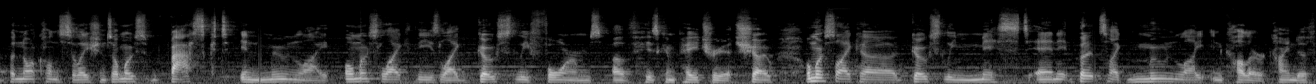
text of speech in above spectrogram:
but not constellations, almost basked in moonlight, almost like these like ghostly forms of his compatriots show, almost like a ghostly mist, and it, but it's like moonlight in color, kind of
